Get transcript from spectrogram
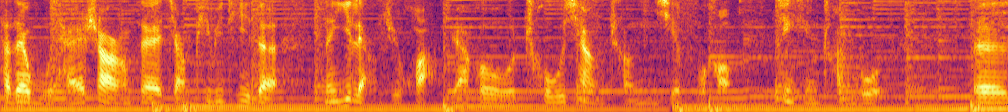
他在舞台上在讲 PPT 的那一两句话，然后抽象成一些符号进行传播。呃，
